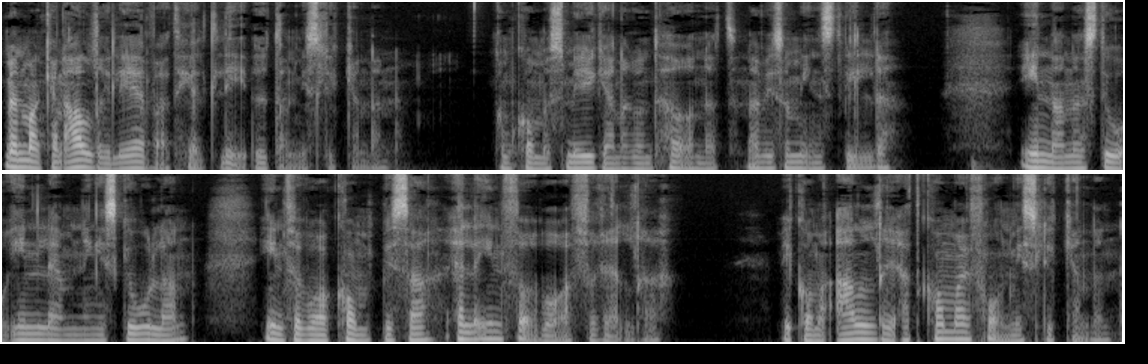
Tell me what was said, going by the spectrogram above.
Men man kan aldrig leva ett helt liv utan misslyckanden. De kommer smygande runt hörnet när vi som minst vill det. Innan en stor inlämning i skolan, inför våra kompisar eller inför våra föräldrar. Vi kommer aldrig att komma ifrån misslyckanden.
